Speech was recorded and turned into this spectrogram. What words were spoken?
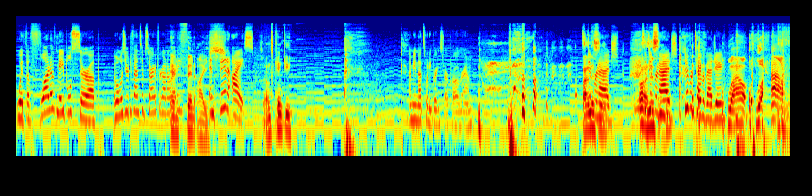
with a flood of maple syrup. And what was your defense? I'm sorry, I forgot already. And thin ice. And thin ice. Sounds kinky. I mean, that's what he brings to our program. It's a different edge. It's a different edge. Different type of edging. Wow! Wow!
